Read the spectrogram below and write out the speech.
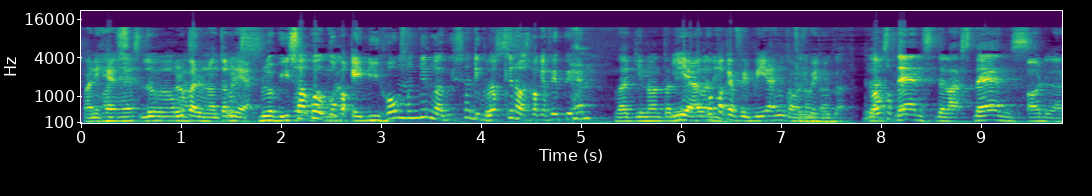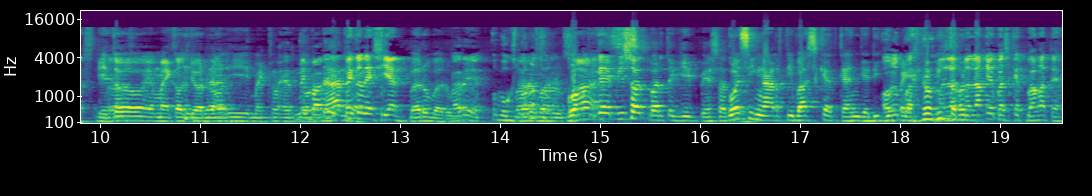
Money Heist. Lu, lu pada nonton ya? Belum bisa gua gua pakai di home anjir nggak bisa diblokir harus pakai VPN. Lagi nonton Iya, gue pakai VPN kalau VPN nonton. juga. The Last Dance, The Last Dance. Oh, jelas. Itu yang Michael Jordan. Dari Michael Air baru- Jordan. Michael Essien. Baru baru. Baru ya? Oh, bagus baru, banget. baru. Gua- Gua tiga episode baru tiga episode. Gue sih ngerti basket kan, jadi gue Oh, pengen nonton. anak- anaknya basket banget ya.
